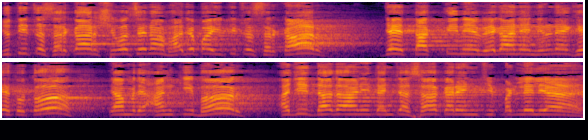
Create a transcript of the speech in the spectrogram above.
युतीचं सरकार शिवसेना भाजपा युतीचं सरकार जे ताकदीने वेगाने निर्णय घेत होतं त्यामध्ये आणखी भर अजितदादा आणि त्यांच्या सहकाऱ्यांची पडलेली आहे.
